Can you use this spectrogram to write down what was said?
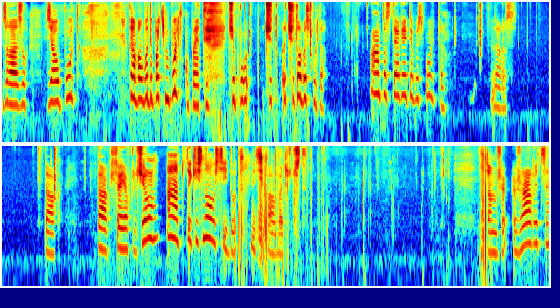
Зразу взяв пульт. Треба буде потім пульт купити. Чи, чи, чи то без пульта? А, то старий то без пульта. Зараз. Так. Так, все, я включила. А, тут якісь новості йдуть. Не цікаво виключити. Там вже жариться.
